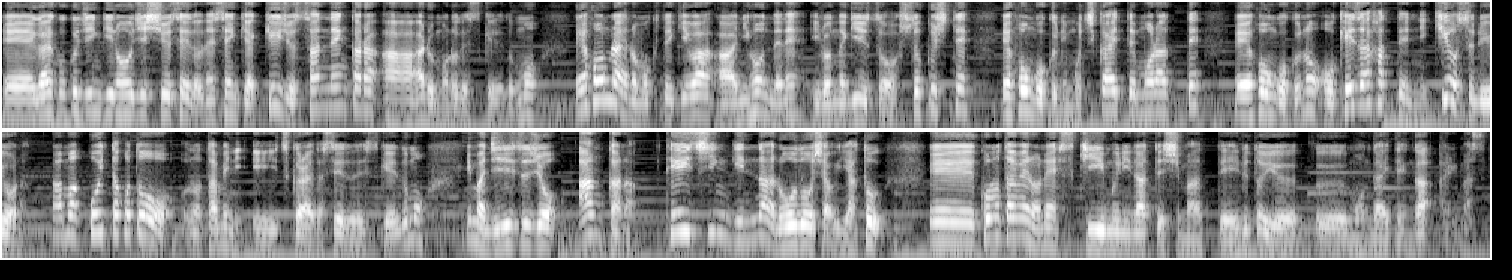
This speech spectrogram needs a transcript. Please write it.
えー、外国人技能実習制度ね、1993年からあるものですけれども、えー、本来の目的は日本でね、いろんな技術を取得して、えー、本国に持ち帰ってもらって、えー、本国の経済発展に寄与するような、あまあ、こういったことをのために、作られた制度ですけれども、今事実上安価な低賃金な労働者を雇う、えー、このためのね、スキームになってしまっているという問題点があります。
